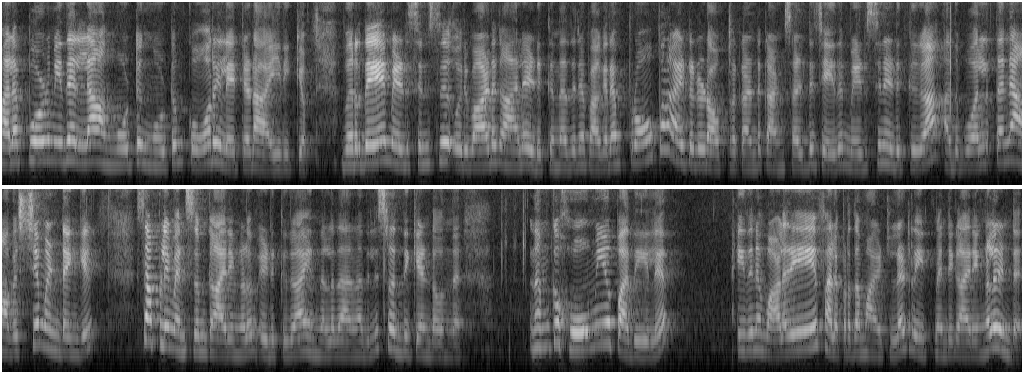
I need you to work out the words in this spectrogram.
പലപ്പോഴും ഇതെല്ലാം അങ്ങോട്ടും ഇങ്ങോട്ടും കോ റിലേറ്റഡ് ആയിരിക്കും. വെറുതെ മെഡിസിൻസ് ഒരുപാട് കാലം എടുക്കുന്നതിന് പകരം പ്രോപ്പറായിട്ടൊരു ഡോക്ടറെ കണ്ട് കൺസൾട്ട് ചെയ്ത് മെഡിസിൻ എടുക്കുക അതുപോലെ തന്നെ ആവശ്യമുണ്ടെങ്കിൽ സപ്ലിമെൻസും കാര്യങ്ങളും എടുക്കുക എന്നുള്ളതാണ് അതിൽ ശ്രദ്ധിക്കേണ്ട ഒന്ന്. നമുക്ക് ഹോമിയോപ്പതിയിൽ ഇതിന് വളരെ ഫലപ്രദമായിട്ടുള്ള ട്രീറ്റ്മെന്റ് കാര്യങ്ങളുണ്ട്.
